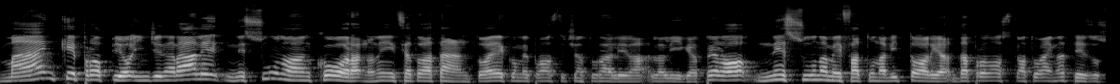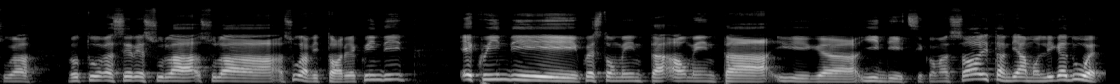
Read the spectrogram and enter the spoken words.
ma anche proprio in generale nessuno ancora, non è iniziato da tanto eh, come pronostici naturali la, la, Liga, però nessuno ha mai fatto una vittoria da pronostico naturale inatteso sulla rottura serie sulla, sulla, sulla vittoria. Quindi, e quindi questo aumenta, aumenta i, gli indizi. Come al solito andiamo in Liga 2.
